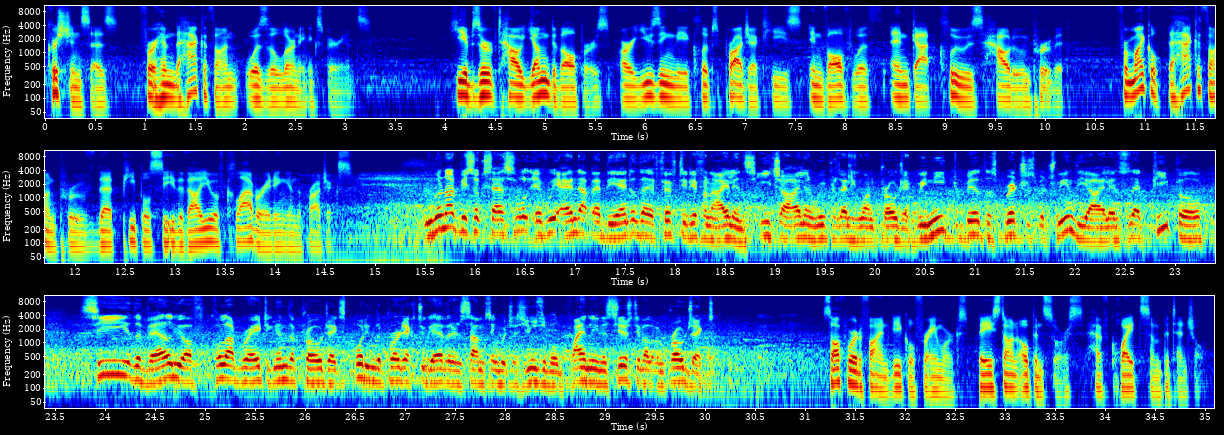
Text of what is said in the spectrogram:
Christian says for him, the hackathon was a learning experience. He observed how young developers are using the Eclipse project he's involved with and got clues how to improve it. For Michael, the hackathon proved that people see the value of collaborating in the projects. We will not be successful if we end up at the end of the 50 different islands, each island representing one project. We need to build those bridges between the islands so that people see the value of collaborating in the projects, putting the projects together in something which is usable finally in a serious development project. Software defined vehicle frameworks based on open source have quite some potential.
